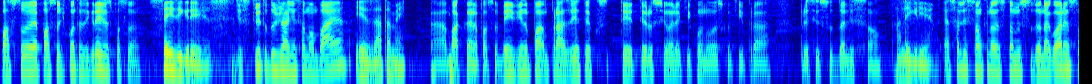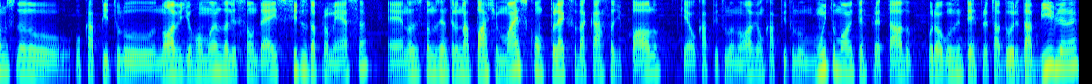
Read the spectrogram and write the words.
Pastor é pastor de quantas igrejas, pastor? Seis igrejas. Distrito do Jardim Samambaia? Exatamente. Ah, bacana, pastor. Bem-vindo. Um prazer ter, ter, ter o senhor aqui conosco aqui para para esse estudo da lição. Alegria. Essa lição que nós estamos estudando agora, nós estamos estudando o, o capítulo 9 de Romanos, a lição 10, Filhos da Promessa. É, nós estamos entrando na parte mais complexa da carta de Paulo, que é o capítulo 9, é um capítulo muito mal interpretado por alguns interpretadores da Bíblia, né?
